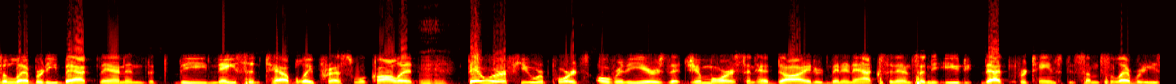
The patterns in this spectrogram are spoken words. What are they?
celebrity back then, and the the nascent tabloid press, we'll call it, mm-hmm. there were a few reports over the years that Jim Morrison had died or had been in accidents, and you, that pertains to some celebrities.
